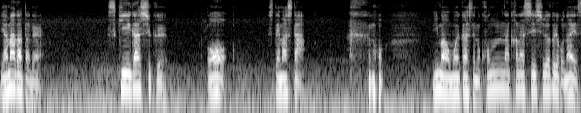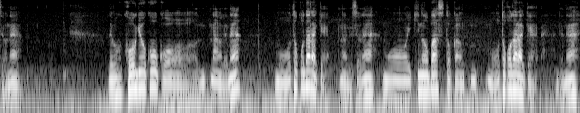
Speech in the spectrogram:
山形でスキー合宿をしてました。もう今思い返してもこんな悲しい修学旅行ないですよね。で僕工業高校なのでねもう男だらけなんですよね。もう行きのバスとかもう男だらけでね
